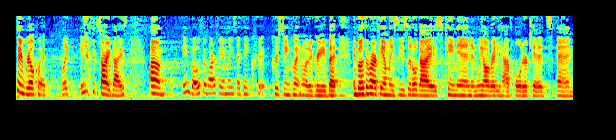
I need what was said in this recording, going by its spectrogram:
Say real quick, like, sorry guys. Um, in both of our families, I think Christy and Quentin would agree, but in both of our families, these little guys came in and we already have older kids. And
